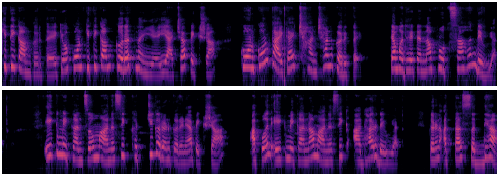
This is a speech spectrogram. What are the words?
किती काम करतय किंवा कोण किती काम करत नाहीये याच्यापेक्षा कोण कोण काय काय छान छान करतय त्यामध्ये त्यांना प्रोत्साहन देऊयात. एकमेकांचं मानसिक खच्चीकरण करण्यापेक्षा आपण एकमेकांना मानसिक आधार देऊयात. कारण आता सध्या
